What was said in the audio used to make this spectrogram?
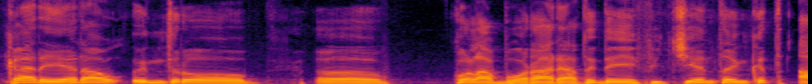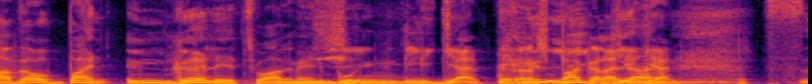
care erau într-o uh, colaborare atât de eficientă încât aveau bani în găleți, oameni și buni. în Ligian. Era șpagă la Ligian. S-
